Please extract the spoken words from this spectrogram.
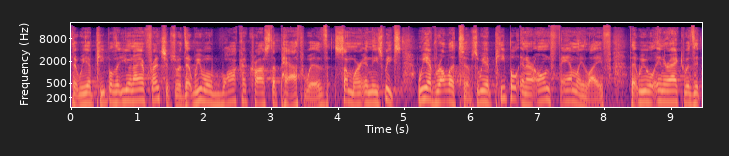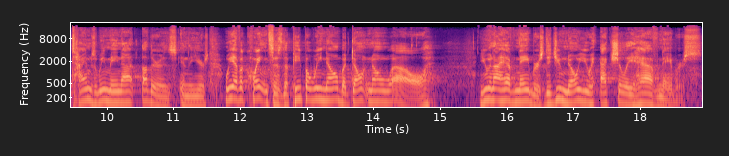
that we have people that you and I have friendships with, that we will walk across the path with somewhere in these weeks. We have relatives. We have people in our own family life that we will interact with at times we may not others in the years. We have acquaintances, the people we know but don't know well. You and I have neighbors. Did you know you actually have neighbors?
